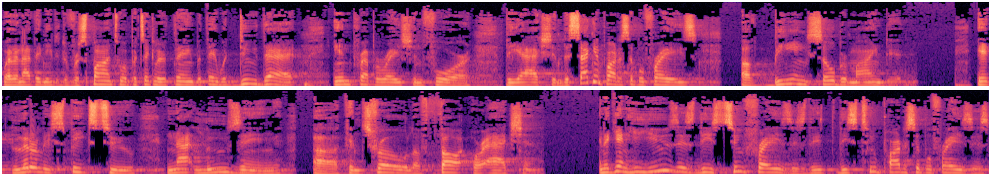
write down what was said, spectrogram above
Whether or not they needed to respond to a particular thing, but they would do that in preparation for the action. The second participle phrase of being sober minded. It literally speaks to not losing uh, control of thought or action. And again, he uses these two phrases, these two participle phrases,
